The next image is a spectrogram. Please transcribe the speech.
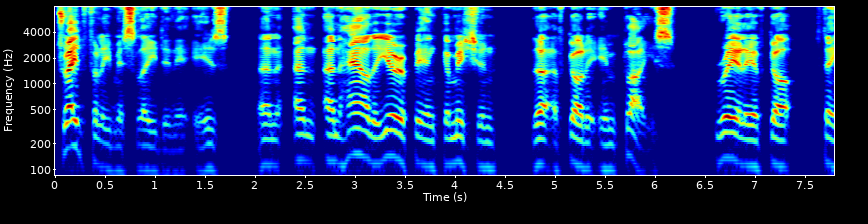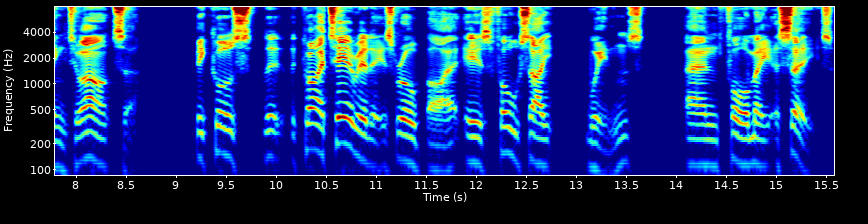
dreadfully misleading it is, and, and, and how the European Commission that have got it in place really have got thing to answer. Because the, the criteria that it's ruled by is force eight winds and four metre seas.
